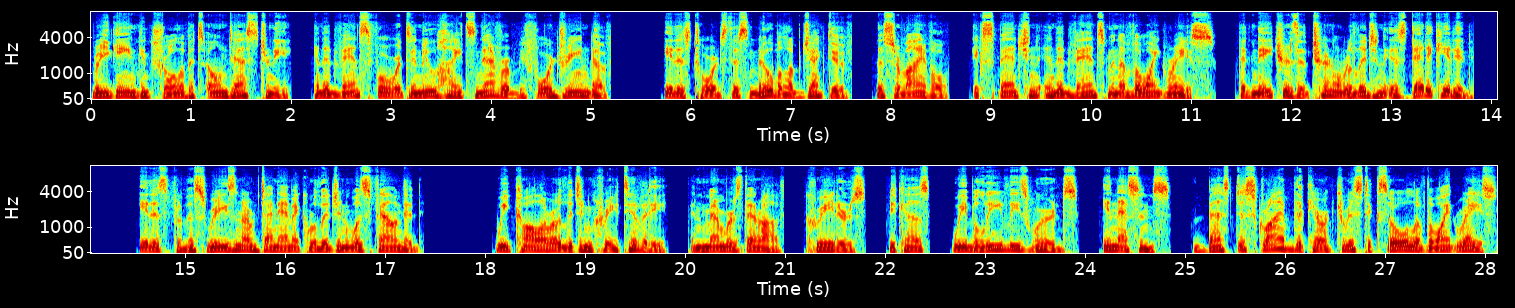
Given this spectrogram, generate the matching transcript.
regain control of its own destiny, and advance forward to new heights never before dreamed of. It is towards this noble objective, the survival, expansion and advancement of the white race, that nature's eternal religion is dedicated. It is for this reason our dynamic religion was founded. We call our religion creativity, and members thereof, creators, because, we believe these words, in essence, best describe the characteristic soul of the white race.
